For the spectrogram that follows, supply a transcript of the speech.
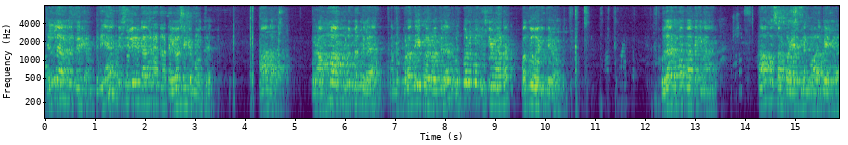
எல்லாருக்கும் தெரியும். இது ஏன் இப்படி சொல்லியிருக்காங்கன்னு நான் யோசிக்கும் போது மாதா ஒரு அம்மா குடும்பத்துல நம்ம குழந்தை பருவத்துல ரொம்ப ரொம்ப முக்கியமான பங்கு வகிக்கிறோம். உதாரணமா பாத்தீங்கன்னா தாமஸ் அப்பா எடிசன் வாழ்க்கையில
